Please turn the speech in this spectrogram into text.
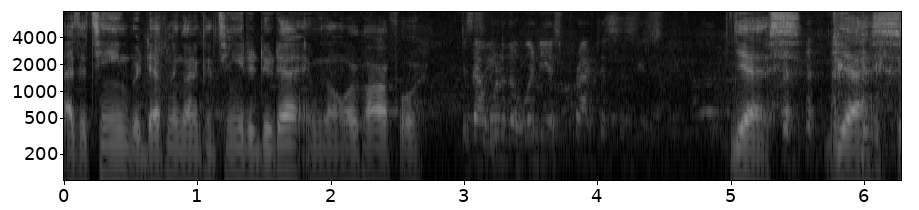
as a team, we're definitely going to continue to do that, and we're going to work hard for it. Is that one of the windiest practices you've Yes, yes.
